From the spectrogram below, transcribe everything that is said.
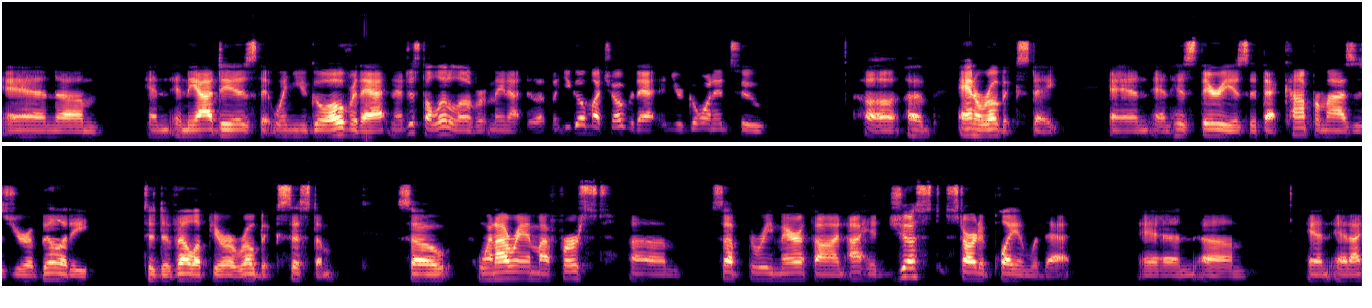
And um, and and the idea is that when you go over that, now just a little over, it may not do it, but you go much over that, and you're going into uh, an anaerobic state. And and his theory is that that compromises your ability to develop your aerobic system. So when I ran my first um, sub three marathon, I had just started playing with that, and um, and and I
